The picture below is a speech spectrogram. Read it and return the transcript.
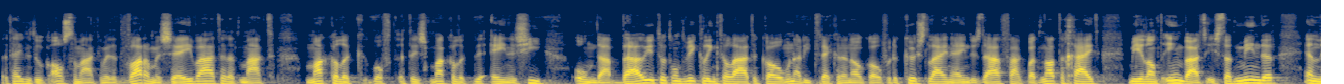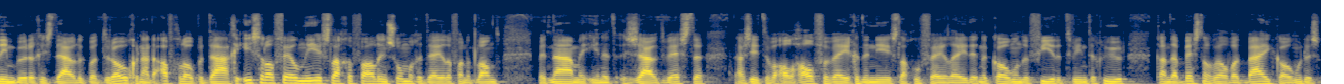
Dat heeft natuurlijk alles te maken met het warme zeewater. Dat maakt makkelijk, of het is makkelijk de energie om daar buien tot ontwikkeling te laten komen. Nou, die trekken dan ook over de kustlijn heen, dus daar vaak wat nattigheid. Meer landinwaarts is dat minder. En Limburg is duidelijk wat droger. Na de afgelopen dagen is er al veel neerslag gevallen in sommige delen van het land. Met name in het zuidwesten. Daar zitten we al halverwege de neerslaghoeveelheden. En de komende 24 uur kan daar best nog wel wat bij komen. Dus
